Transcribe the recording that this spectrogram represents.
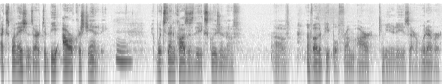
explanations are to be our Christianity, hmm. which then causes the exclusion of of of other people from our communities or whatever.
